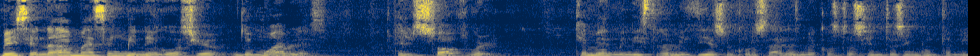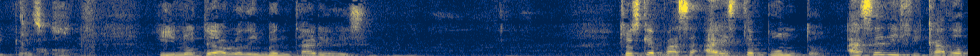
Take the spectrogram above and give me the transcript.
Me dice, nada más en mi negocio de muebles, el software que me administra mis 10 sucursales me costó 150 mil pesos. Y no te hablo de inventario, dice. Entonces, ¿qué pasa? A este punto, has edificado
